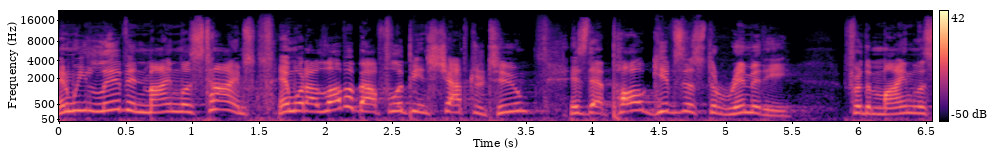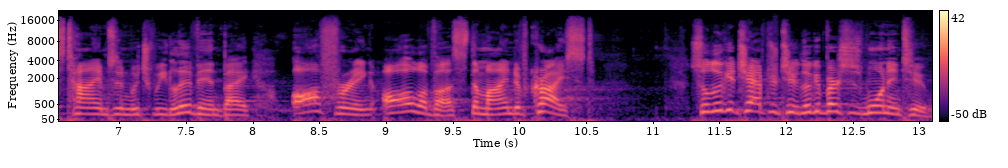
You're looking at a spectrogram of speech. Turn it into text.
And we live in mindless times. And what I love about Philippians chapter 2 is that Paul gives us the remedy for the mindless times in which we live in by offering all of us the mind of Christ. So look at chapter 2, look at verses 1 and 2.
